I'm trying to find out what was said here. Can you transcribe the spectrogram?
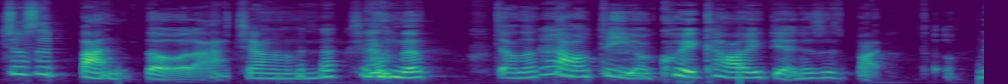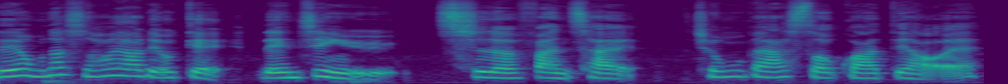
就是板的啦。讲讲的讲的到底有愧靠一点，就是板的。连我们那时候要留给连靖宇吃的饭菜，全部被他搜刮掉，欸。哎，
